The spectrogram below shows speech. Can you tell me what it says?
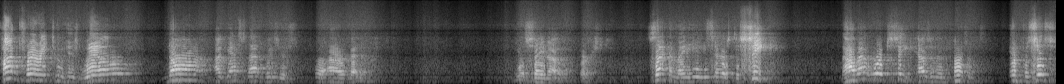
contrary to his will nor against that which is for our betterment. We'll say no first. Secondly, he says to seek. Now that word seek has an important emphasis,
